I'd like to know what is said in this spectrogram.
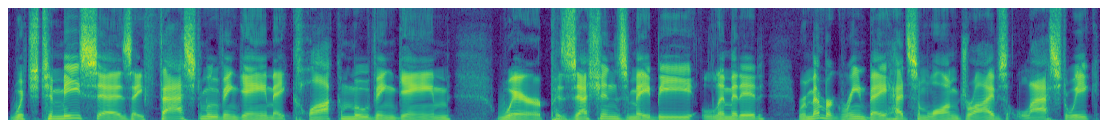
which to me says a fast moving game, a clock moving game where possessions may be limited. Remember, Green Bay had some long drives last week.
